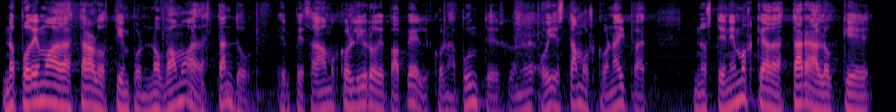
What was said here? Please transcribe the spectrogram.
Nos podemos adaptar a los tiempos, nos vamos adaptando. Empezábamos con libro de papel, con apuntes, hoy estamos con iPad. Nos tenemos que adaptar a lo que...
